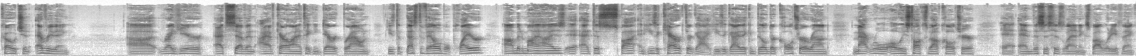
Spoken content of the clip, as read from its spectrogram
coach, and everything. Uh, right here at seven, I have Carolina taking Derrick Brown. He's the best available player um, in my eyes at this spot, and he's a character guy. He's a guy that can build their culture around. Matt Rhule always talks about culture, and, and this is his landing spot. What do you think?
